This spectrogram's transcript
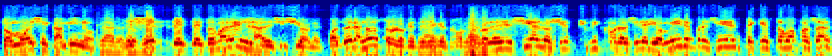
tomó ese camino de, de, tomar él las decisiones, cuando eran otros los que tenía que tomar. Cuando le decían los científicos brasileños, mire presidente que esto va a pasar,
